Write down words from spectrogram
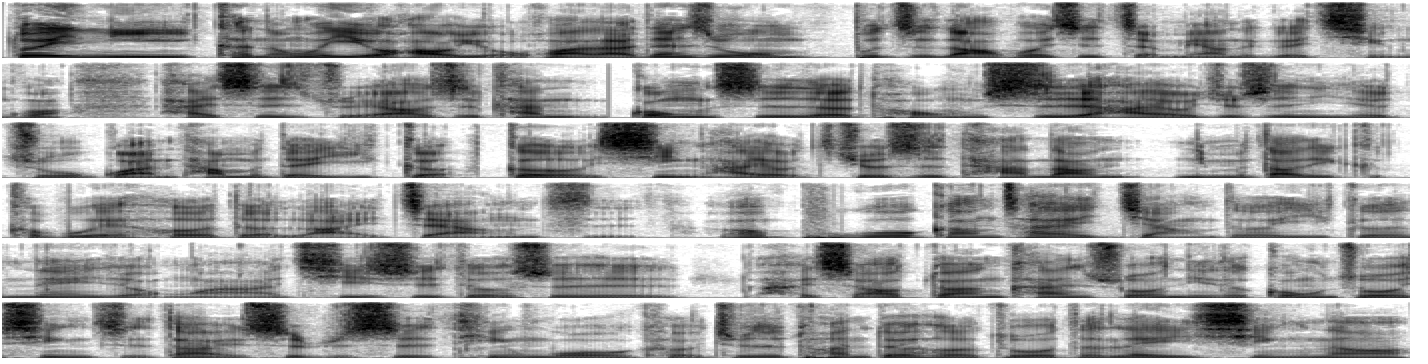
对你可能会有好有坏啦，但是我们不知道会是怎么样的一个情况，还是主要是看公司的同事，还有就是你的主管他们的一个个性，还有就是他到你们到底可不可以合得来这样子。呃，不过刚才讲的一个内容啊，其实都是还是要端看说你的工作性质到底是不是 teamwork，就是团队合作的类型呢，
